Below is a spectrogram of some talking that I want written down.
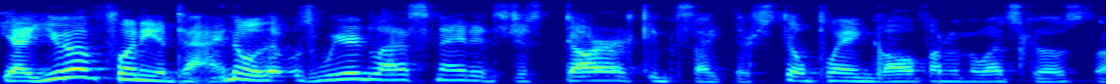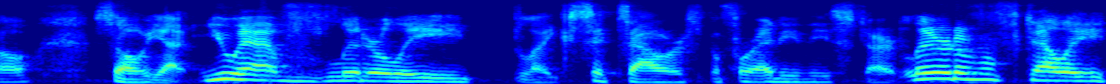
Yeah, you have plenty of time. I know that was weird last night. It's just dark. It's like they're still playing golf out on the West Coast, though. So yeah, you have literally like six hours before any of these start. Laird over Frittelli,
